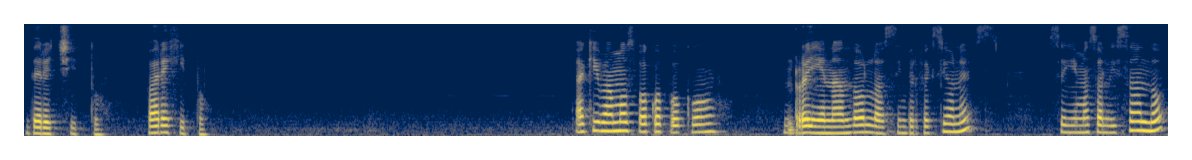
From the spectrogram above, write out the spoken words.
derechito, parejito. Aquí vamos poco a poco rellenando las imperfecciones. Seguimos alisando.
